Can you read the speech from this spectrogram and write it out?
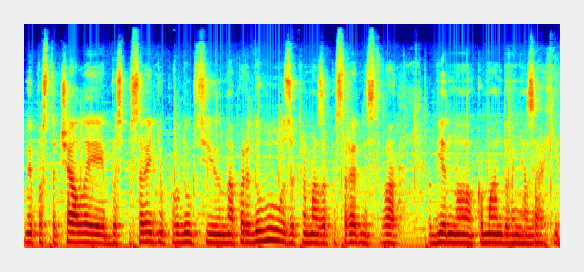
Ми постачали безпосередню продукцію на передову, зокрема за посередництва об'єднаного командування Захід.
